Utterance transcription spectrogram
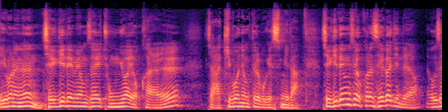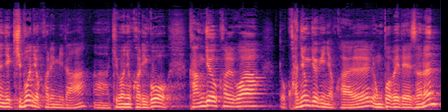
이번에는 제기대명사의 종류와 역할. 자, 기본 형태를 보겠습니다. 제기대명사 역할은 세 가지인데요. 여기서 이제 기본 역할입니다. 아, 기본 역할이고, 강조 역할과 또 관용적인 역할, 용법에 대해서는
